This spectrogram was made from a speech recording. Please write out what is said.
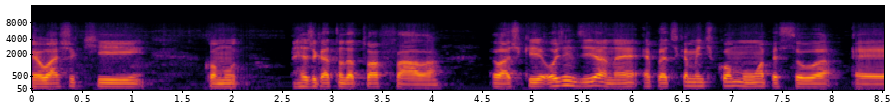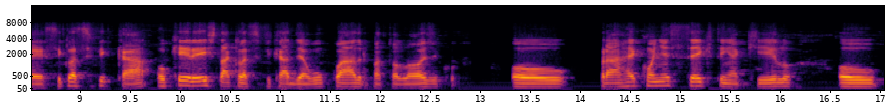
Eu acho que, como resgatando a tua fala, eu acho que hoje em dia, né, é praticamente comum a pessoa é, se classificar ou querer estar classificada em algum quadro patológico ou para reconhecer que tem aquilo, ou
